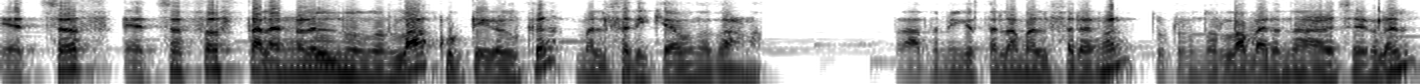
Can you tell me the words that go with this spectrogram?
H S H S S തലങ്ങളിൽ നിന്നുള്ള കുട്ടികൾക്ക് മത്സരിക്കാവുന്നതാണ്. പ്രാഥമിക തല മത്സരങ്ങൾ തുടർന്നുള്ള വരുന്ന ആഴ്ചകളിൽ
